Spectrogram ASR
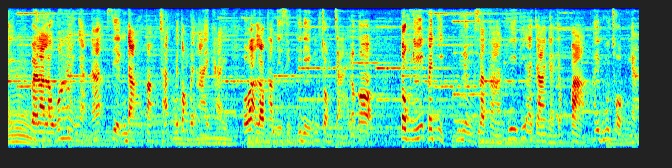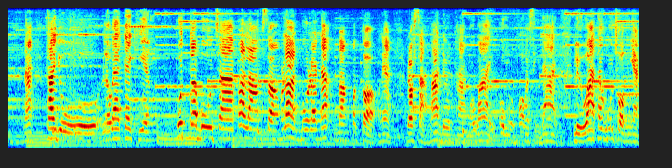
ยอืม ๆ เวลาเราไหว้เนี่ยนะ เสียงดังฟังชัดไม่ต้องไปอายใคร เพราะว่าเราทำในสิ่งที่ดีคุณผู้ชมจ๋าแล้วก็ตรงนี้เป็นอีกหนึ่งสถานที่ที่อาจารย์อยากจะฝากให้คุณผู้ชมเนี่ยนะถ้าอยู่ละแวกใกล้เคียง พุทธบูชาพระรามสองราชบูรณะบางประกอบเนี่ยเราสามารถเดินทางมาไหว้องค์หลวงพ่อพระศรีได้ หรือว่าถ้าคุณผู้ชมเนี่ย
